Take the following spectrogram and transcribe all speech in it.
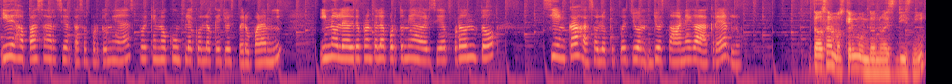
y deja pasar ciertas oportunidades porque no cumple con lo que yo espero para mí. Y no le doy de pronto la oportunidad a ver si de pronto sí encaja, solo que pues yo, yo estaba negada a creerlo. Todos sabemos que el mundo no es Disney,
